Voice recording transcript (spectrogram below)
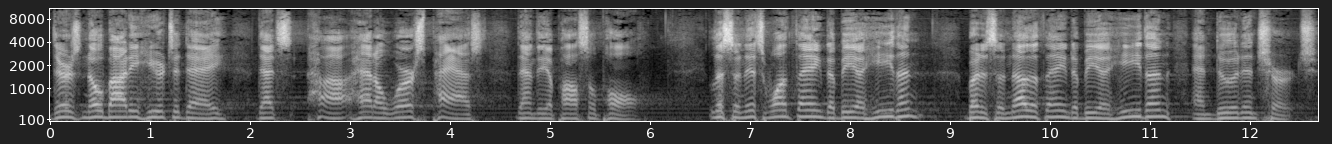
there's nobody here today that's uh, had a worse past than the Apostle Paul. Listen, it's one thing to be a heathen, but it's another thing to be a heathen and do it in church.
